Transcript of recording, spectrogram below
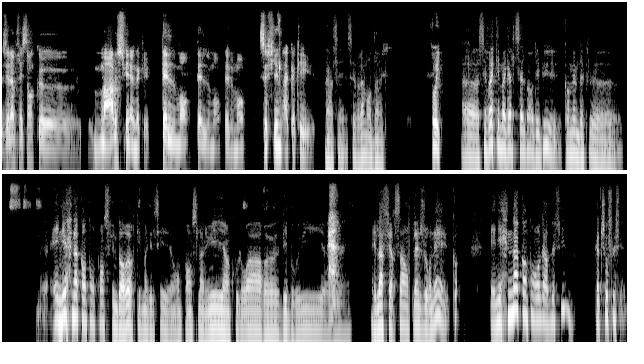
j'ai l'impression que, tellement, tellement, tellement, ce film, ah, c'est, c'est vraiment dingue. Oui. Euh, c'est vrai que Magal Selma, au début, quand même, le... Et quand on pense film d'horreur, on pense la nuit, un couloir, euh, des bruits. Euh, et là, faire ça en pleine journée. Et nous, quand on regarde le film, كتشوف الفيلم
